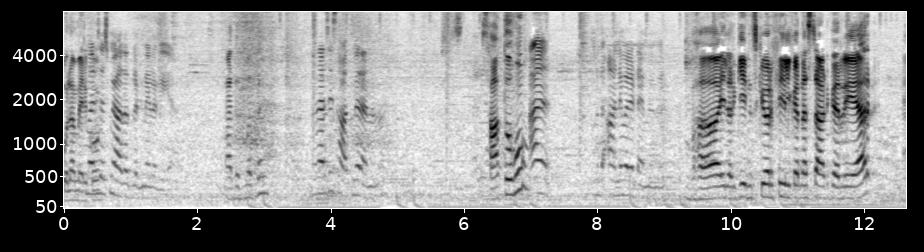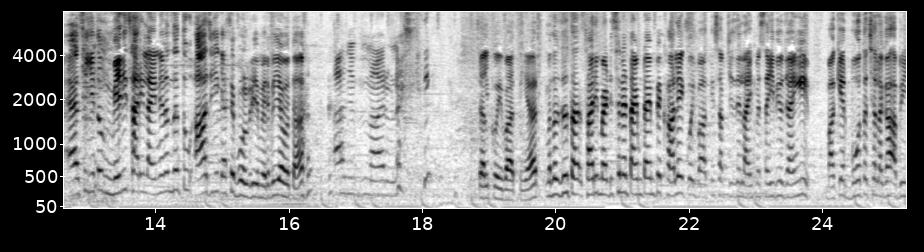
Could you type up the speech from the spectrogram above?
बोला मेरे को। इसमें आदत लगने लगी है। आदत मतलब? ऐसे साथ में रहना ना। साथ तो हूँ। मतलब आने वाले टाइम में भाई लड़की इनसिक्योर फील करना स्टार्ट कर रही है यार। ऐसे ये तो मेरी सारी लाइनें ना तू आज ये कैसे बोल रही है मेरे पे ये बता। आज मैं बीमार हूँ ना चल कोई बात नहीं यार। मतलब जो सारी मेडिसिन है टाइम टाइम पे खा ले कोई बात नहीं सब चीज़ें लाइफ में सही भी हो जाएँगी। बाकी यार बहुत अच्छा लगा अभी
